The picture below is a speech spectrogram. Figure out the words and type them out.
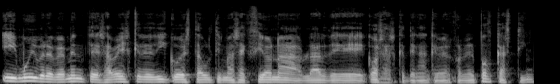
Y muy brevemente, sabéis que dedico esta última sección a hablar de cosas que tengan que ver con el podcasting.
